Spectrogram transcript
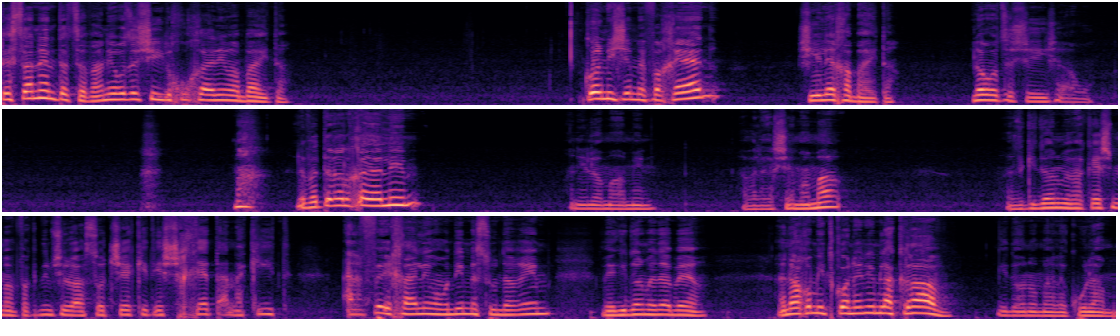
תסנן את הצבא, אני רוצה שילכו חיילים הביתה. כל מי שמפחד, שילך הביתה. לא רוצה שיישארו. מה? לוותר על חיילים? אני לא מאמין. אבל השם אמר. אז גדעון מבקש מהמפקדים שלו לעשות שקט, יש חטא ענקית, אלפי חיילים עומדים מסודרים, וגדעון מדבר. אנחנו מתכוננים לקרב, גדעון אומר לכולם.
